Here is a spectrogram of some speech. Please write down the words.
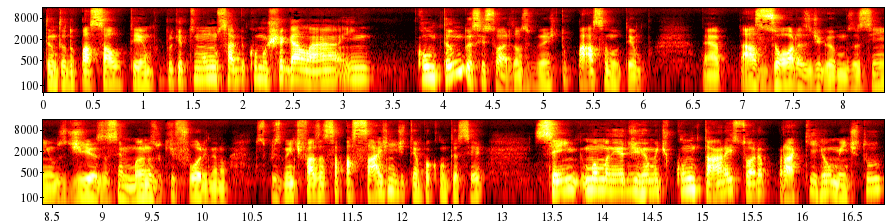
tentando passar o tempo porque tu não sabe como chegar lá em contando essa história. Então simplesmente tu passa no tempo. Né? As horas, digamos assim, os dias, as semanas, o que for, entendeu? Tu simplesmente faz essa passagem de tempo acontecer sem uma maneira de realmente contar a história para que realmente tu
